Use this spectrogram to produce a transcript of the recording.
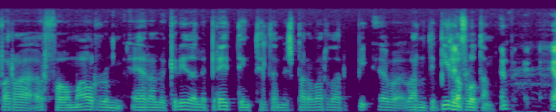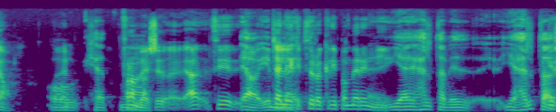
bara örfáum árum er alveg gríðarlega breyting til dæmis bara varðar eh, varðandi bílaflótan en, en, Já, og hérna framvegs, þið telli ekki þurfa að grípa mér inn í ég held að við ég held að,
